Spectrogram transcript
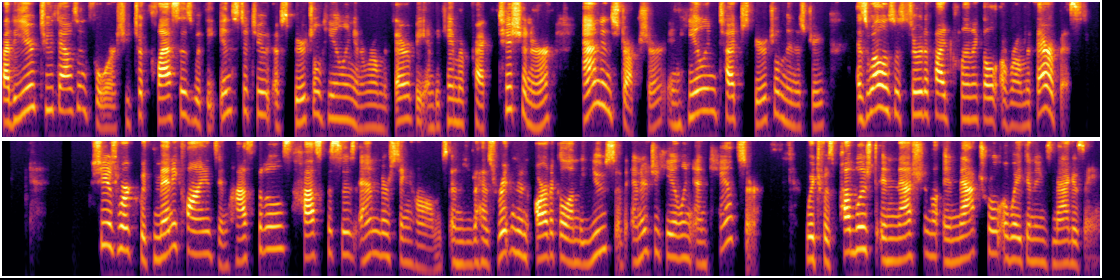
By the year 2004, she took classes with the Institute of Spiritual Healing and Aromatherapy and became a practitioner and instructor in Healing Touch Spiritual Ministry as well as a certified clinical aromatherapist. She has worked with many clients in hospitals, hospices, and nursing homes, and has written an article on the use of energy healing and cancer, which was published in National in Natural Awakenings magazine.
